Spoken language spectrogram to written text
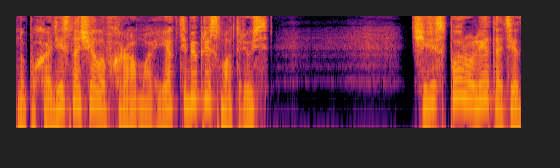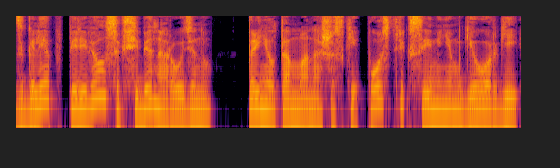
Но походи сначала в храм, а я к тебе присмотрюсь». Через пару лет отец Глеб перевелся к себе на родину, принял там монашеский постриг с именем Георгий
